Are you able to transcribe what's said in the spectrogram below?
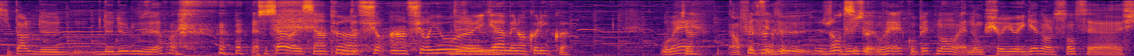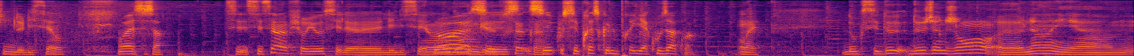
qui parle de, deux losers. c'est ça, ouais, c'est un peu un, fur, un furio gars mélancolique quoi. Ouais, en fait c'est deux... Gentil Ouais, complètement. Donc Furio Ega dans le sens euh, film de lycéen. Ouais, c'est ça. C'est ça, un Furio, c'est les lycéens, ouais, C'est presque le pré-Yakuza, quoi. Ouais. Donc c'est deux, deux, jeunes gens, euh, l'un est... Euh,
